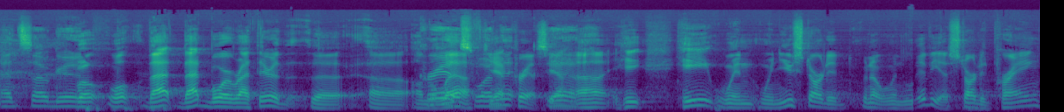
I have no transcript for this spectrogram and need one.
That's so good. Well, well, that that boy right there, the, the uh, on Chris, the left, yeah, it? Chris, yeah, yeah. Uh-huh. he he when when you started, you know, when Livia started praying,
